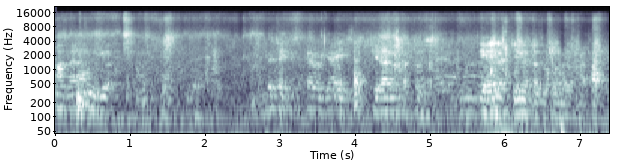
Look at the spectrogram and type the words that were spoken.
Είναι δεν είναι διότι μπέρδεψαν και σκάρουν να τιρανουν τα πράγματα διαίρεις την επινοητικότητα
